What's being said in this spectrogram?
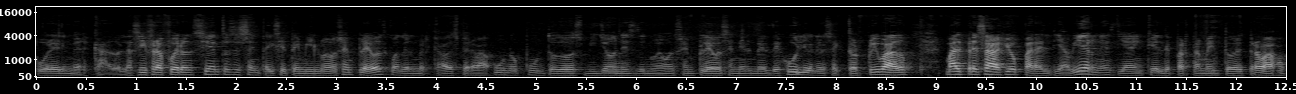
por el mercado. La cifra fueron 167 mil nuevos empleos cuando el mercado esperaba 1.2 millones de nuevos empleos en el mes de julio en el sector privado. Mal presagio para el día viernes, día en que el Departamento de Trabajo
